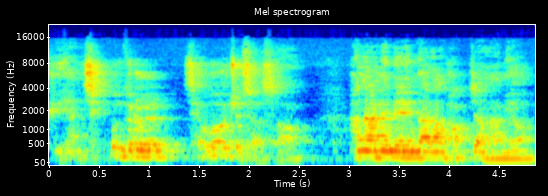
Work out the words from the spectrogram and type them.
귀한 직분들을 세워주셔서 하나님의 나라 확장하며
